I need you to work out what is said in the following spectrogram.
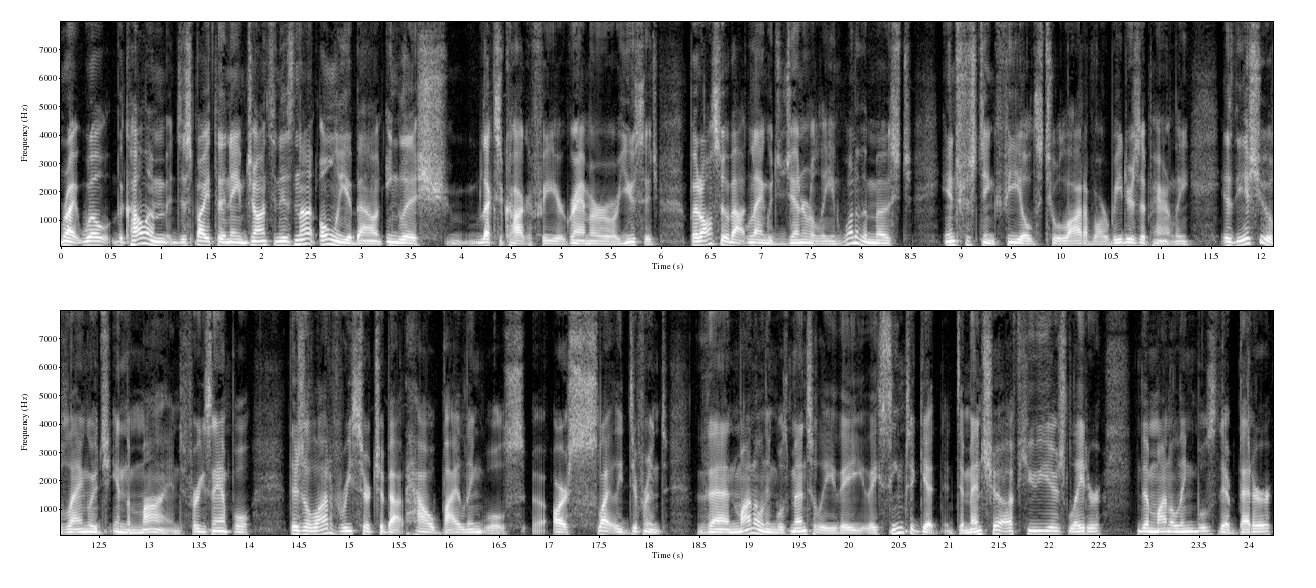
Right. Well, the column, despite the name Johnson, is not only about English lexicography or grammar or usage, but also about language generally. And one of the most interesting fields to a lot of our readers, apparently, is the issue of language in the mind. For example, there's a lot of research about how bilinguals uh, are slightly different than monolinguals mentally. They, they seem to get dementia a few years later than monolinguals. They're better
